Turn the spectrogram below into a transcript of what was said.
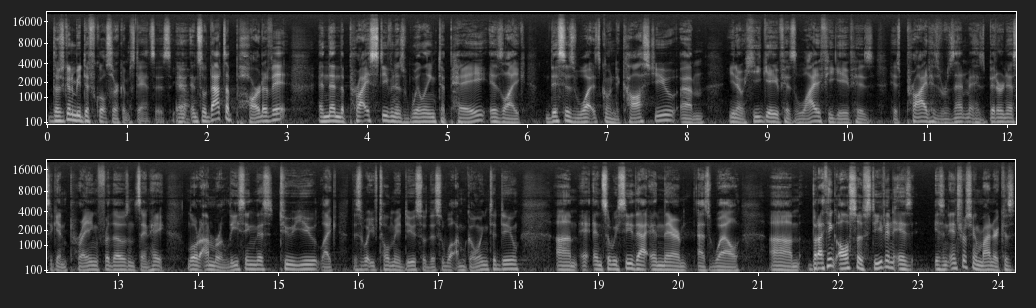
there's going to be difficult circumstances. Yeah. and, and so that's a part of it. And then the price stephen is willing to pay is like this is what it's going to cost you. Um, you know he gave his life he gave his his pride his resentment his bitterness again praying for those and saying hey lord i'm releasing this to you. Like this is what you've told me to do so this is what i'm going to do. Um, and, and so we see that in there as well. Um, but i think also stephen is is an interesting reminder because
